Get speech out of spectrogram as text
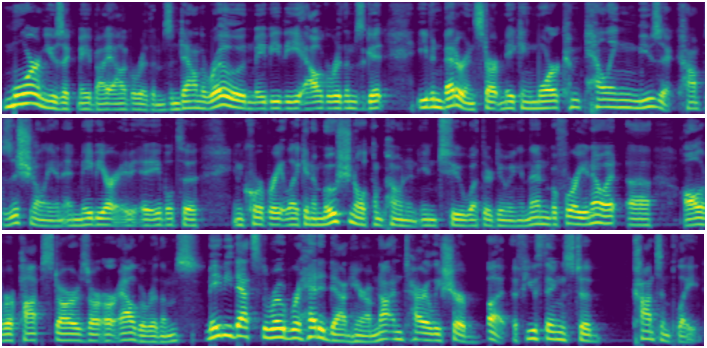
more music made by algorithms. And down the road, maybe the algorithms get even better and start making more compelling music compositionally, and, and maybe are able to incorporate like an emotional component into what they're doing. And then before you know it, uh, all of our pop stars are, are algorithms. Maybe that's the road we're headed down here. I'm not entirely sure, but a few things to contemplate.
